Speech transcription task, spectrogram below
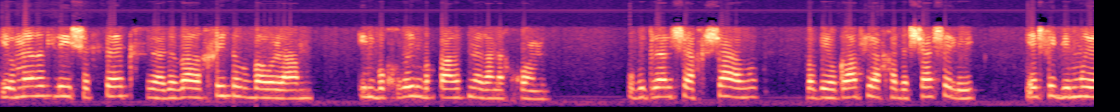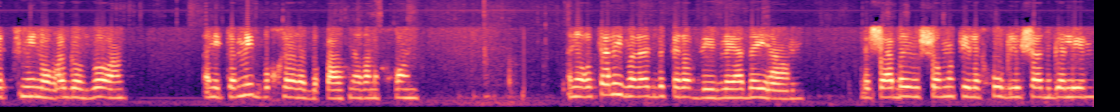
היא אומרת לי שסקס זה הדבר הכי טוב בעולם, אם בוחרים בפרטנר הנכון. ובגלל שעכשיו, בביוגרפיה החדשה שלי, יש לי דימוי עצמי נורא גבוה, אני תמיד בוחרת בפרטנר הנכון. אני רוצה להיוולד בתל אביב, ליד הים, ושאבא ירשום אותי לחוג גלישת גלים,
